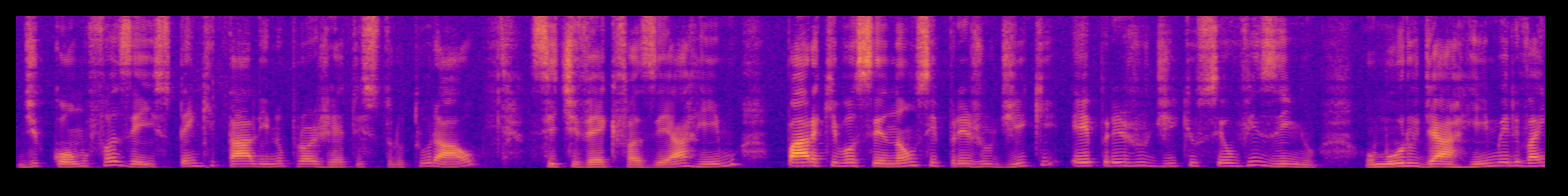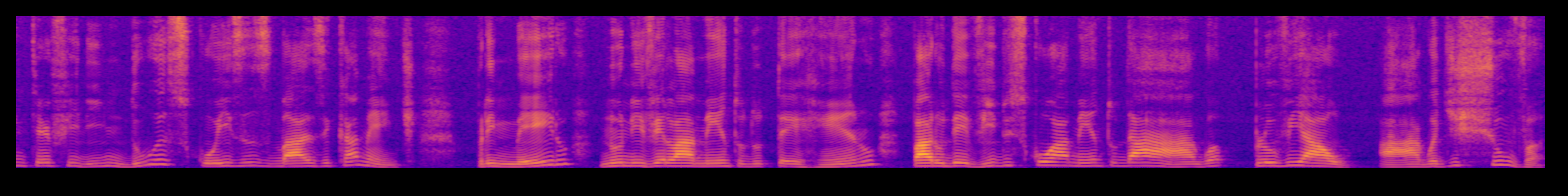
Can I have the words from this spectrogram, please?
de como fazer. Isso tem que estar ali no projeto estrutural, se tiver que fazer arrimo, para que você não se prejudique e prejudique o seu vizinho. O muro de arrimo ele vai interferir em duas coisas basicamente. Primeiro, no nivelamento do terreno para o devido escoamento da água pluvial, a água de chuva,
